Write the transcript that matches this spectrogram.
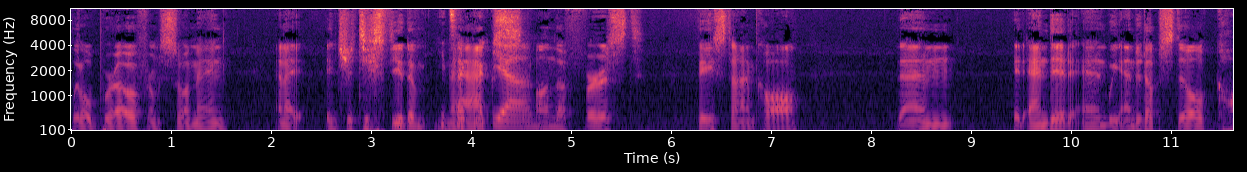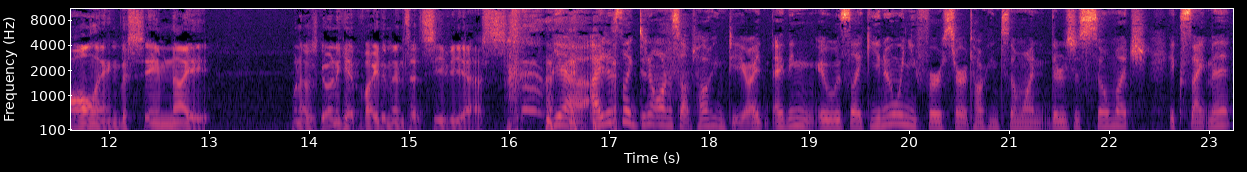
little bro from swimming, and I introduced you to He took- Max yeah. on the first FaceTime call. Then it ended, and we ended up still calling the same night when I was going to get vitamins at CVS. yeah, I just like didn't want to stop talking to you. I I think it was like you know when you first start talking to someone, there's just so much excitement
